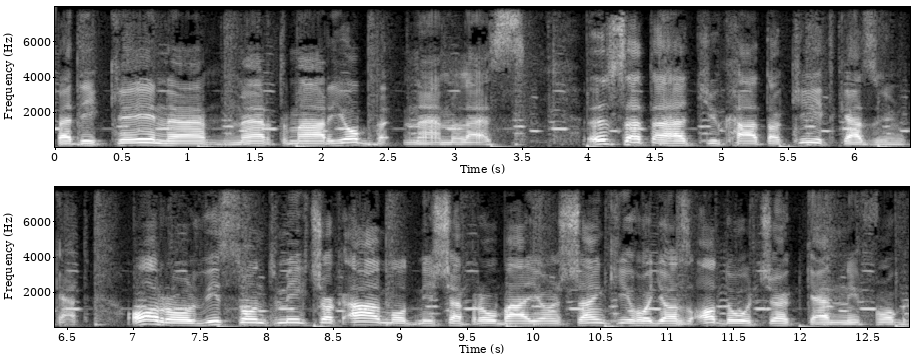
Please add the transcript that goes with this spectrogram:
pedig kéne, mert már jobb nem lesz. Összetehetjük hát a két kezünket. Arról viszont még csak álmodni se próbáljon senki, hogy az adó csökkenni fog.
